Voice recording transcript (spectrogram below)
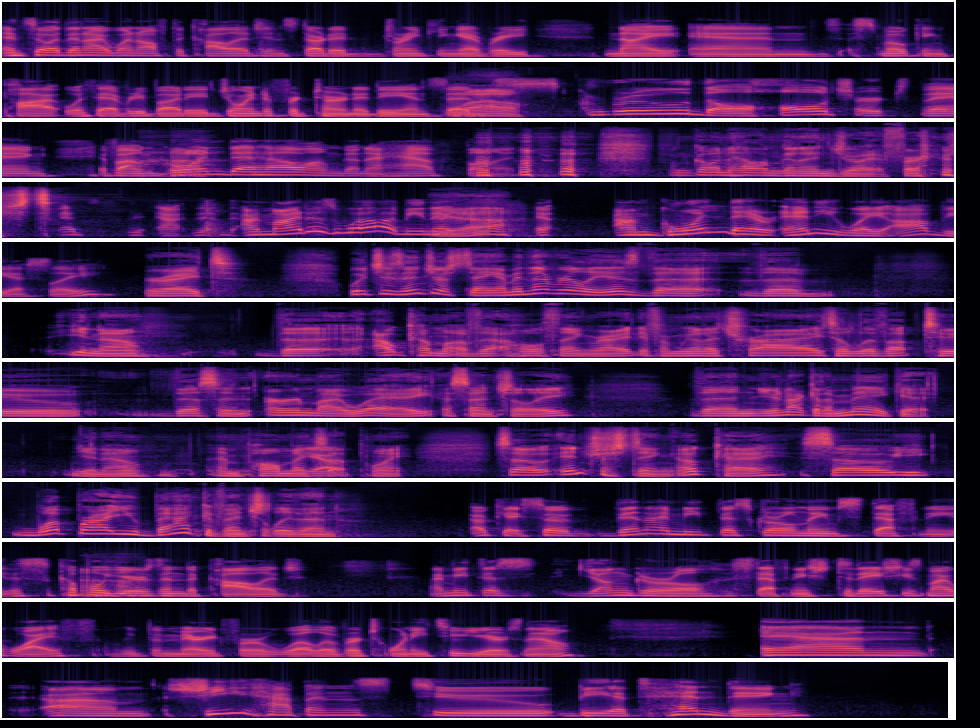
And so then I went off to college and started drinking every night and smoking pot with everybody, joined a fraternity and said, wow. screw the whole church thing. If I'm uh-huh. going to hell, I'm going to have fun. if I'm going to hell, I'm going to enjoy it first. Uh, I might as well. I mean, yeah. I, I'm going there anyway, obviously. Right which is interesting. I mean, that really is the the you know the outcome of that whole thing, right? If I'm going to try to live up to this and earn my way, essentially, then you're not going to make it, you know. And Paul makes yep. that point. So interesting. Okay, so you, what brought you back eventually then? Okay, so then I meet this girl named Stephanie. This is a couple uh-huh. years into college. I meet this young girl, Stephanie. Today she's my wife. We've been married for well over 22 years now. And um, she happens to be attending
